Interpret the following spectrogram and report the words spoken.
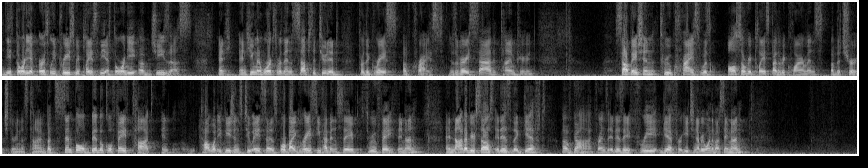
The authority of earthly priests replaced the authority of Jesus, and, and human works were then substituted for the grace of Christ. It was a very sad time period salvation through Christ was also replaced by the requirements of the church during this time. But simple biblical faith taught, in, taught what Ephesians 2 8 says, For by grace you have been saved through faith. Amen? And not of yourselves, it is the gift of God. Friends, it is a free gift for each and every one of us. Amen?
